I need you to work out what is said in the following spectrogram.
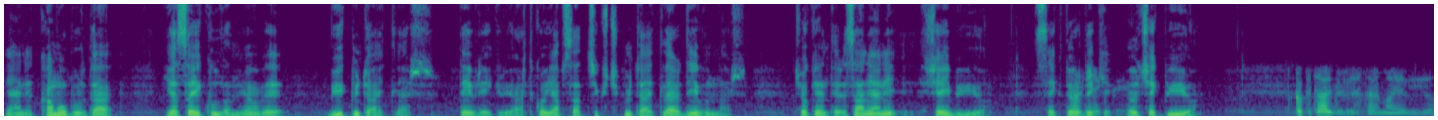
yani kamu burada yasayı kullanıyor ve büyük müteahhitler devreye giriyor. Artık o yapsatçı küçük müteahhitler değil bunlar. Çok enteresan yani şey büyüyor. Sektördeki Ölçek ölçek büyüyor. Kapital büyüyor, sermaye büyüyor.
